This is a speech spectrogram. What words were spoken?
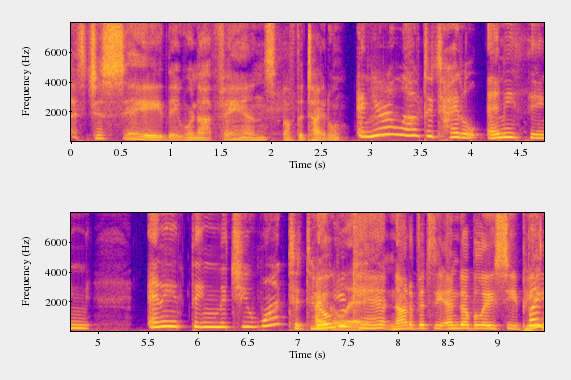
let's just say they were not fans of the title. And you're allowed to title anything, anything that you want to title No, you it. can't. Not if it's the NAACP. But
